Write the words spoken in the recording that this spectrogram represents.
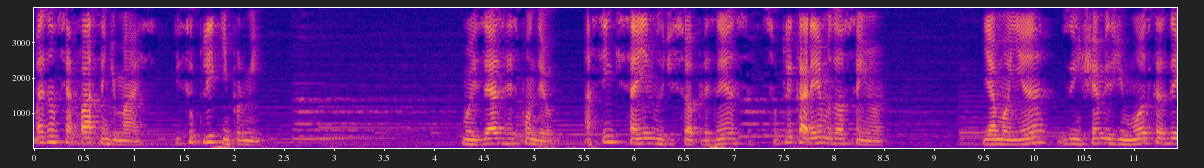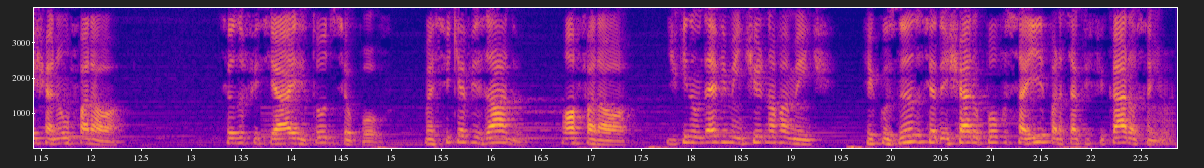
mas não se afastem demais e supliquem por mim. Moisés respondeu: Assim que sairmos de sua presença, suplicaremos ao Senhor. E amanhã os enxames de moscas deixarão o Faraó, seus oficiais e todo o seu povo. Mas fique avisado, ó Faraó, de que não deve mentir novamente, recusando-se a deixar o povo sair para sacrificar ao Senhor.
